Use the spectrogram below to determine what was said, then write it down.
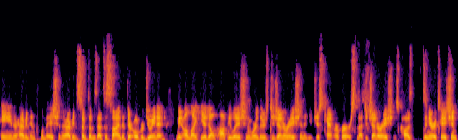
pain, they're having inflammation, they're having symptoms, that's a sign that they're overdoing it. I mean, unlike the adult population where there's degeneration that you just can't reverse, and that degeneration is causing irritation,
